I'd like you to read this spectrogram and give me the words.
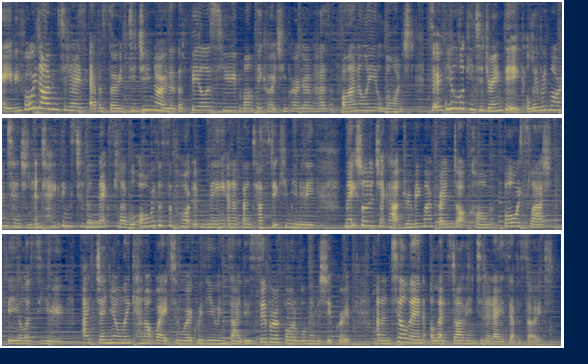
Hey, before we dive into today's episode, did you know that the Fearless You monthly coaching program has finally launched? So, if you're looking to dream big, live with more intention, and take things to the next level, all with the support of me and a fantastic community, make sure to check out dreambigmyfriend.com forward slash fearless you. I genuinely cannot wait to work with you inside this super affordable membership group. And until then, let's dive into today's episode.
